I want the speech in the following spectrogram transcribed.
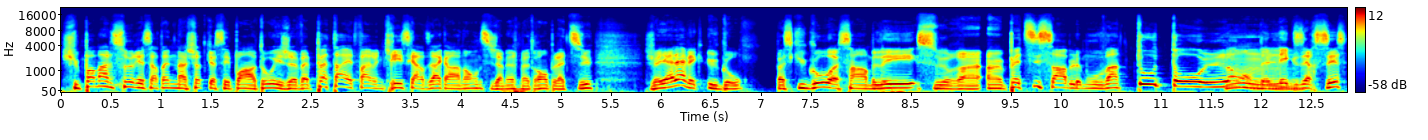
Je suis pas mal sûr et certain de ma shot que c'est pas Anto et je vais peut-être faire une crise cardiaque en ondes si jamais je me trompe là-dessus. Je vais y aller avec Hugo. Parce qu'Hugo a semblé sur un, un petit sable mouvant tout au long Hmm. de l'exercice.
